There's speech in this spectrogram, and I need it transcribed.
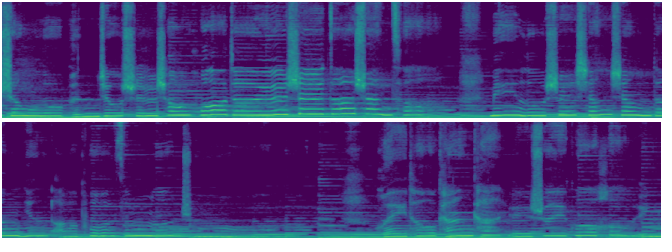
人生路本就是场活的于是的选择，迷路时想想当年阿婆怎么说，回头看看雨水过后云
